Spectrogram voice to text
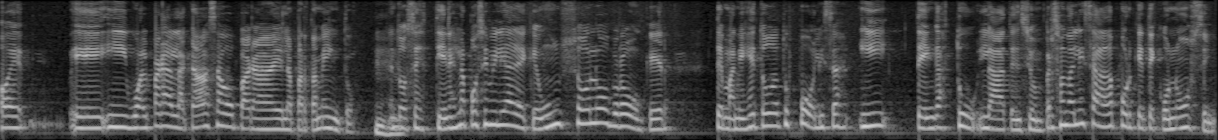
O, eh, eh, igual para la casa o para el apartamento. Entonces, tienes la posibilidad de que un solo broker te maneje todas tus pólizas y tengas tú la atención personalizada porque te conocen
